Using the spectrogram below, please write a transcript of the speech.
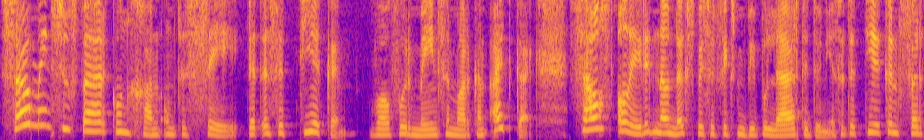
Sou mens so ver kon gaan om te sê dit is 'n teken waarvoor mense maar kan uitkyk. Selfs al het dit nou niks spesifieks met bipolêr te doen nie, is dit 'n teken vir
